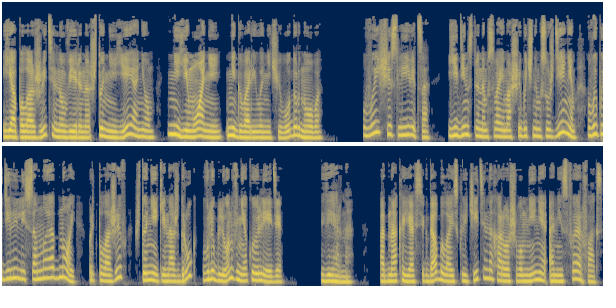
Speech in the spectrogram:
Я положительно уверена, что ни ей о нем, ни ему о ней не говорила ничего дурного. Вы счастливица. Единственным своим ошибочным суждением вы поделились со мной одной, предположив, что некий наш друг влюблен в некую леди. Верно. Однако я всегда была исключительно хорошего мнения о мисс Фэрфакс,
